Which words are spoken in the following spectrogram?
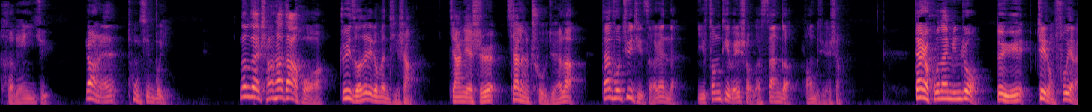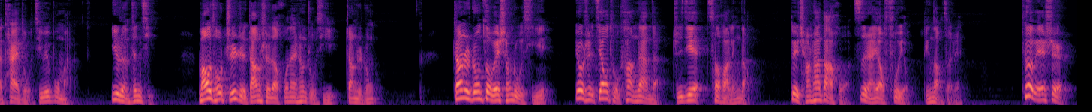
可怜一句，让人痛心不已。那么，在长沙大火追责的这个问题上，蒋介石下令处决了担负具体责任的以封替为首的三个黄埔学生。但是，湖南民众对于这种敷衍的态度极为不满，议论纷起，矛头直指当时的湖南省主席张治中。张治中作为省主席。又是焦土抗战的直接策划领导，对长沙大火自然要负有领导责任。特别是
